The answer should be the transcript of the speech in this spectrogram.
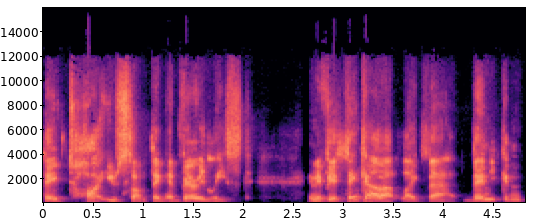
They've taught you something at very least. And if you think about it like that, then you can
